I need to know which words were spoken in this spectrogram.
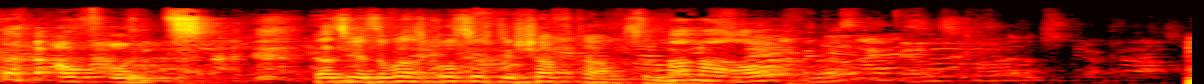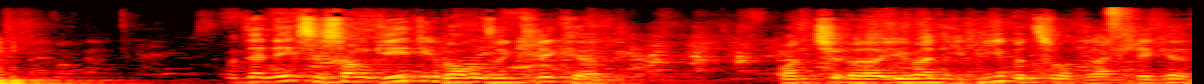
auf uns, dass wir sowas Großes geschafft haben zusammen. Mama auch, ne? Und der nächste Song geht über unsere Clique und äh, über die Liebe zu unserer Clique.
